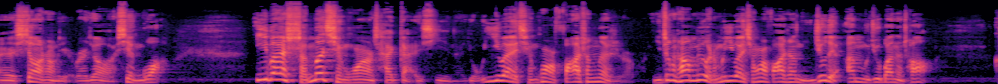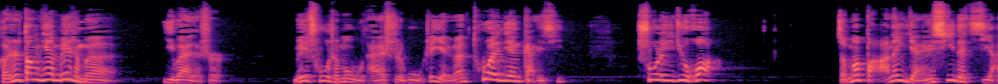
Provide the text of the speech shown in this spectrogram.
哎，相声里边叫现挂。一般什么情况才改戏呢？有意外情况发生的时候，你正常没有什么意外情况发生，你就得按部就班的唱。可是当天没什么意外的事儿，没出什么舞台事故，这演员突然间改戏，说了一句话：“怎么把那演戏的假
